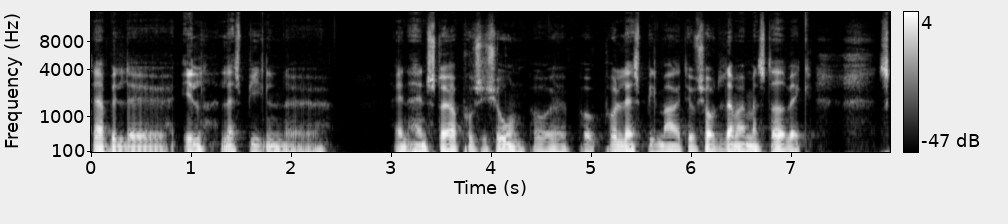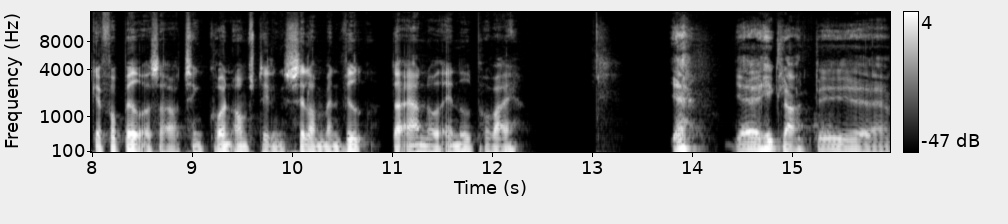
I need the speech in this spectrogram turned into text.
der vil øh, el-lastbilen øh, have en, have en større position på, øh, på, på lastbilmarkedet. Det er jo sjovt det der med, at man stadigvæk skal forbedre sig og tænke grøn omstilling, selvom man ved, der er noget andet på vej. Ja, ja helt klart. Det, øh,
